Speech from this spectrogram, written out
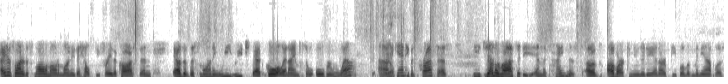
I just wanted a small amount of money to help defray the cost, and as of this morning, we reached that goal, and I'm so overwhelmed. Uh, Yeah. I can't even process the generosity and the kindness of of our community and our people of Minneapolis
